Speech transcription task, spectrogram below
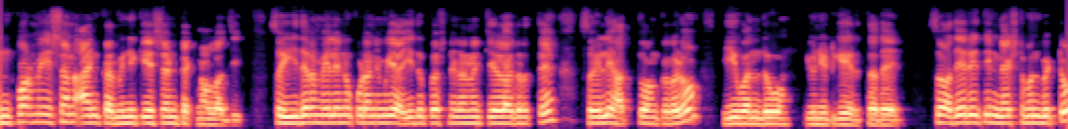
information and communication technology so ಇದರ ಮೇಲೇನು ಕೂಡ ನಿಮಗೆ ಐದು ಪ್ರಶ್ನೆಗಳನ್ನು ಕೇಳಲಾಗಿರುತ್ತೆ. ಸೊ ಇಲ್ಲಿ ಹತ್ತು ಅಂಕಗಳು ಈ ಒಂದು ಯೂನಿಟ್ಗೆ ಇರ್ತದೆ. ಸೊ ಅದೇ ರೀತಿ ನೆಕ್ಸ್ಟ್ ಬಂದ್ಬಿಟ್ಟು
